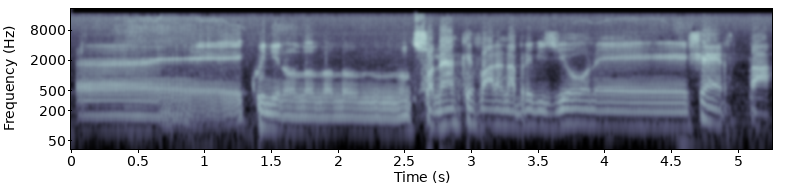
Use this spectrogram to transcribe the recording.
eh, quindi non, non, non, so neanche fare una previsione certa,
